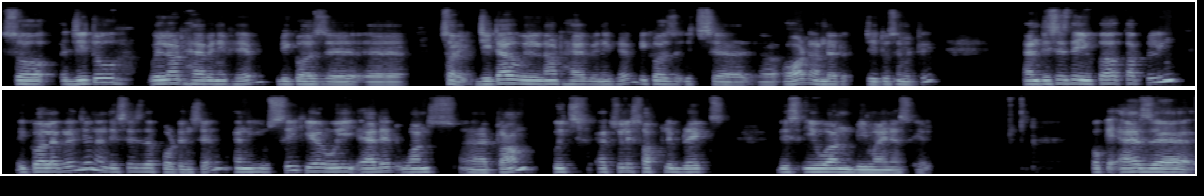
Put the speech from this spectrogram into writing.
So G2 will not have any wave because, uh, uh, sorry, zeta will not have any wave because it's uh, uh, odd under Z2 symmetry. And this is the equal coupling, equal Lagrangian, and this is the potential. And you see here we added one uh, term which actually softly breaks this U1 B minus L. Okay, as uh,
